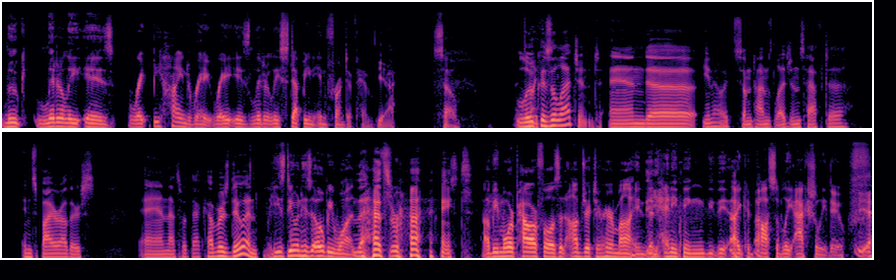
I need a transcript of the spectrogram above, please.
Luke literally is right behind Rey. Rey is literally stepping in front of him. Yeah. So Luke is a legend, and uh, you know, it's sometimes legends have to inspire others, and that's what that cover's doing. He's doing his Obi Wan. That's right. I'll be more powerful as an object to her mind than anything th- th- I could possibly actually do. yeah.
